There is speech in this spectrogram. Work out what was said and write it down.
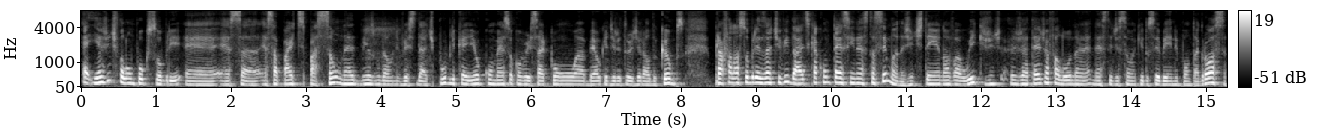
É, e a gente falou um pouco sobre é, essa, essa participação, né, mesmo da universidade pública, e eu começo a conversar com o Abel, que é diretor-geral do campus, para falar sobre as atividades que acontecem nesta semana. A gente tem a nova Week, a gente já, até já falou na, nesta edição aqui do CBN Ponta Grossa,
